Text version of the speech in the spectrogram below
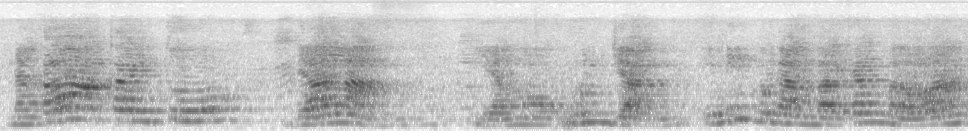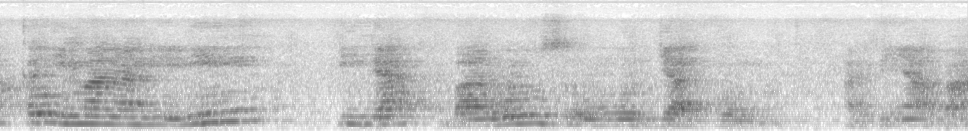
Nah, kalau akar itu dalam yang menghunjam, ini menggambarkan bahwa keimanan ini tidak baru seumur jagung. Artinya apa?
